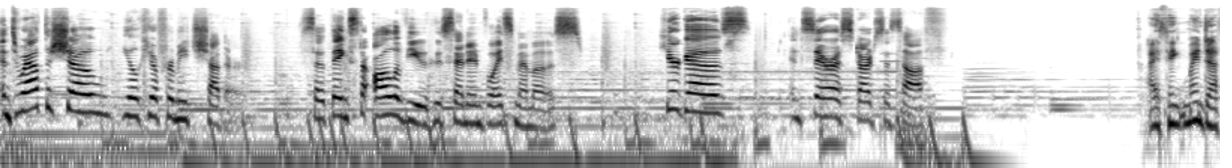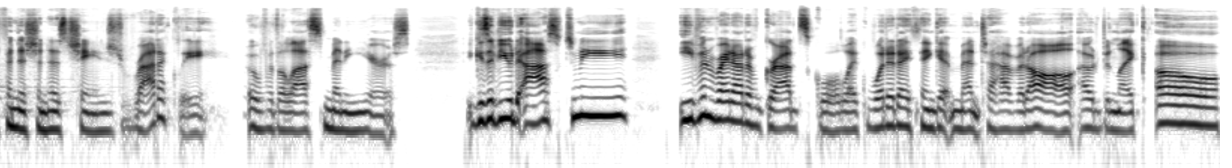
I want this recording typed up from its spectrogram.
And throughout the show, you'll hear from each other. So thanks to all of you who sent in voice memos. Here goes, and Sarah starts us off. I think my definition has changed radically over the last many years. Because if you'd asked me even right out of grad school, like what did I think it meant to have it all? I would have been like, oh,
